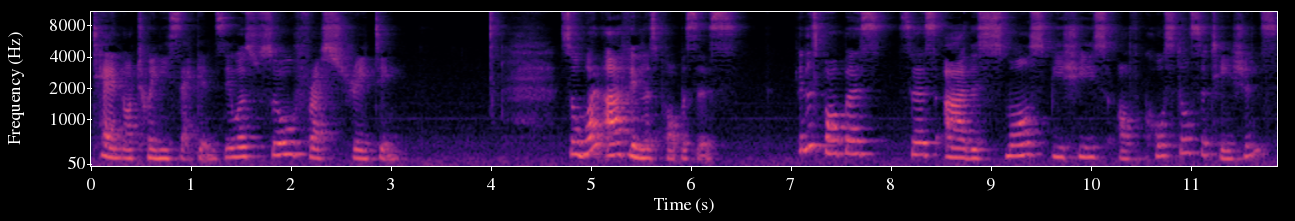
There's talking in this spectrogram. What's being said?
10 or 20 seconds. It was so frustrating. So what are finless porpoises? Finless porpoises are the small species of coastal cetaceans.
